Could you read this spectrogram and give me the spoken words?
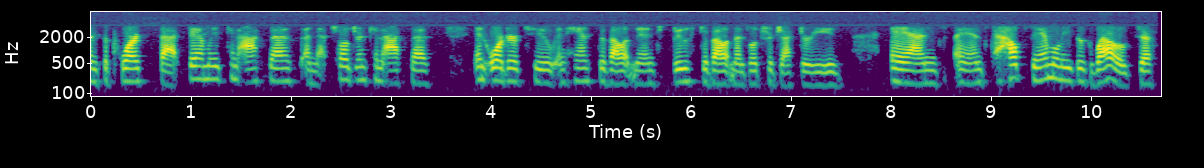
and supports that families can access and that children can access in order to enhance development, boost developmental trajectories, and and to help families as well, just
